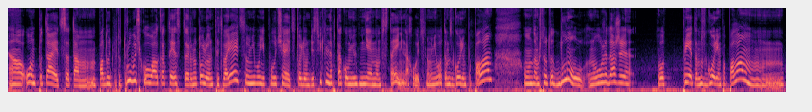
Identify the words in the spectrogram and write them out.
А, он пытается там подуть в эту трубочку у алкотестера, но то ли он притворяется, у него не получается, то ли он действительно в таком невменяемом состоянии находится, но у него там с горем пополам, он там что-то дунул, но уже даже вот при этом с горем пополам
